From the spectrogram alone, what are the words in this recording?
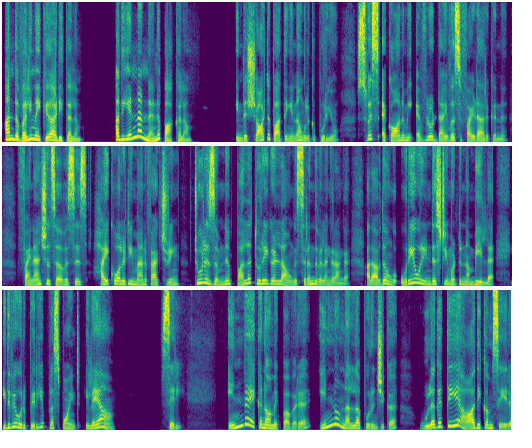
அந்த வலிமைக்கு அடித்தளம். அது என்னென்னு பார்க்கலாம். இந்த ஷார்ட்டை பாத்தீங்கன்னா உங்களுக்கு புரியும். ஸ்விஸ் எக்கானமி எவ்வளோ டைவர்சிஃபைடா இருக்குன்னு. Financial services high quality manufacturing டூரிசம்னு பல துறைகள்ல அவங்க சிறந்து விளங்குறாங்க. அதாவது அவங்க ஒரே ஒரு இண்டஸ்ட்ரி மட்டும் நம்பி இதுவே ஒரு பெரிய ப்ளஸ் பாயிண்ட் இல்லையா? சரி. இந்த எக்கனாமிக் பவரை இன்னும் நல்லா புரிஞ்சுக்க உலகத்தையே ஆதிக்கம் செய்யற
